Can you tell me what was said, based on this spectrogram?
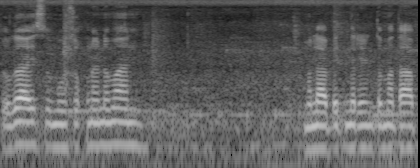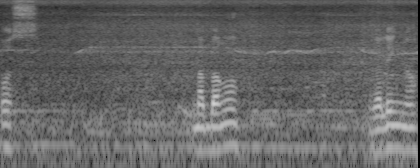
So guys, sumusok na naman. Malapit na rin tumatapos. Mabango. Galing no.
